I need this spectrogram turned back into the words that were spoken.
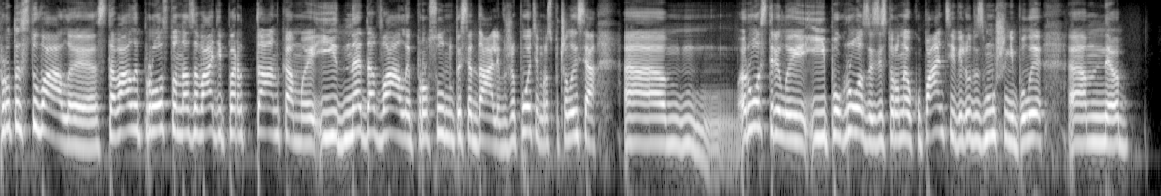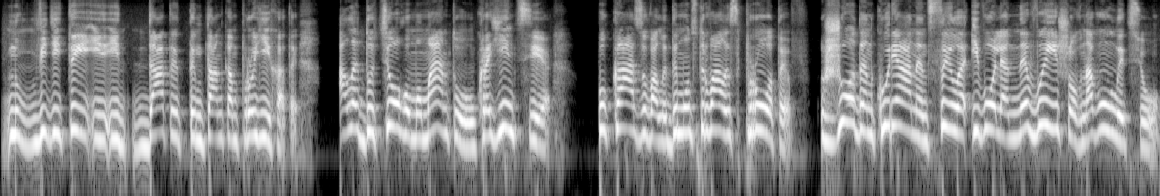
Протестували, ставали просто на заваді перед танками і не давали просунутися далі. Вже потім розпочалися е, розстріли і погрози зі сторони окупантів. І люди змушені були е, е, ну, відійти і, і дати тим танкам проїхати. Але до цього моменту українці показували, демонстрували спротив. Жоден курянин, сила і воля не вийшов на вулицю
